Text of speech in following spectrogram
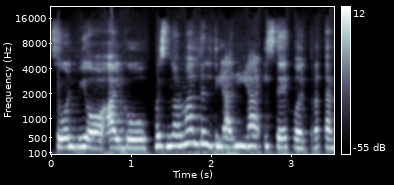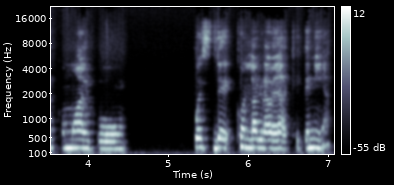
se volvió algo pues normal del día a día y se dejó de tratar como algo pues de, con la gravedad que tenía.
